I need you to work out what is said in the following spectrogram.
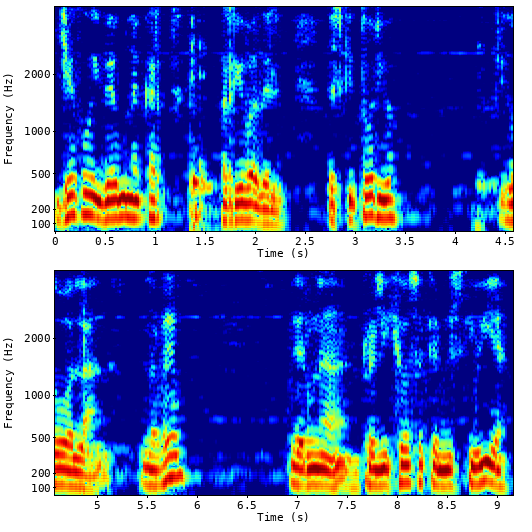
llego y veo una carta arriba del escritorio. Digo, la, la veo. Era una religiosa que me escribía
